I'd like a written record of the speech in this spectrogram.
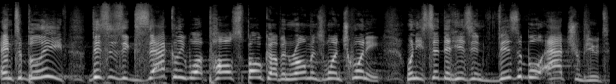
and to believe. This is exactly what Paul spoke of in Romans 1:20 when he said that His invisible attributes,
